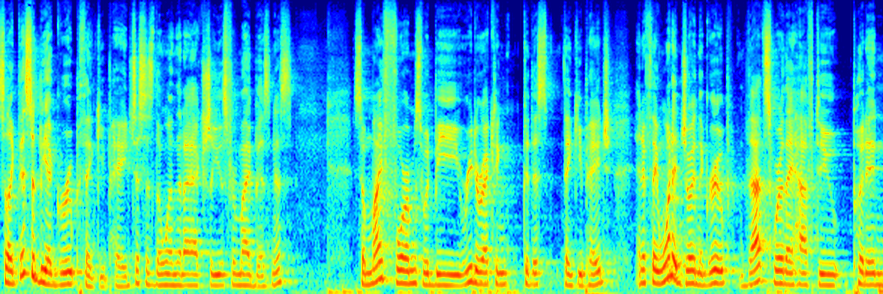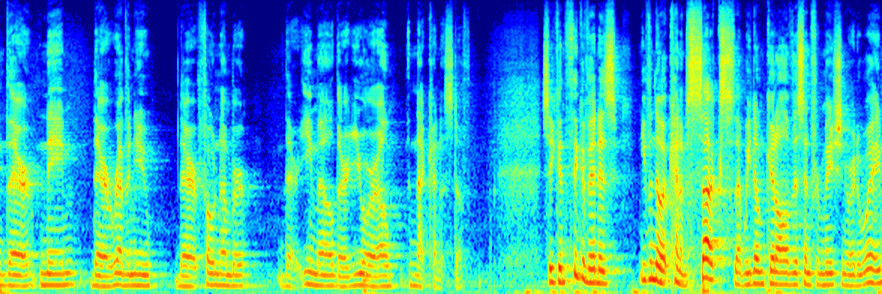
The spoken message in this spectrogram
So like this would be a group thank you page. This is the one that I actually use for my business. So my forms would be redirecting to this thank you page. And if they want to join the group, that's where they have to put in their name, their revenue, their phone number, their email, their URL, and that kind of stuff. So you can think of it as even though it kind of sucks that we don't get all of this information right away,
